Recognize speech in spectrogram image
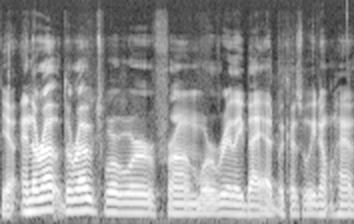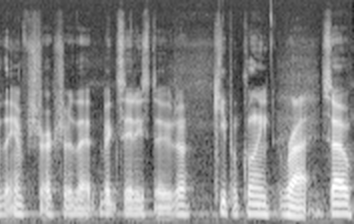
Yeah, and the road the roads where we're from were really bad because we don't have the infrastructure that big cities do to keep them clean. Right. So,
